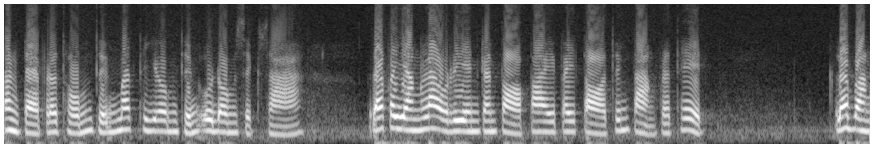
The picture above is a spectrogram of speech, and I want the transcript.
ตั้งแต่ประถมถึงมัธยมถึงอุดมศึกษา แล้วก็ยังเล่าเรียนกันต่อไปไปต่อถึงต่างประเทศ และบาง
